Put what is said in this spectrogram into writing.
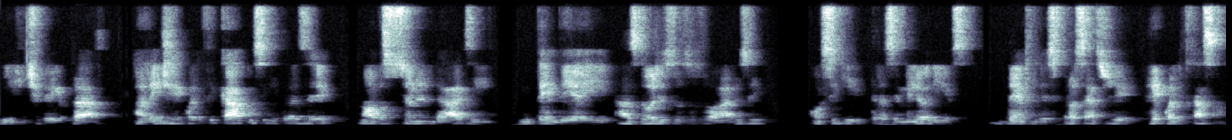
e a gente veio para, além de requalificar, conseguir trazer novas funcionalidades e entender aí as dores dos usuários e conseguir trazer melhorias dentro desse processo de requalificação.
